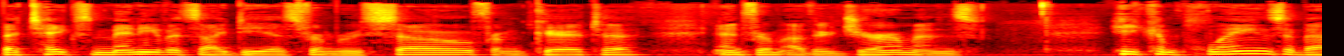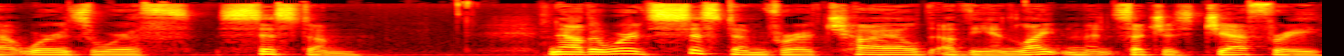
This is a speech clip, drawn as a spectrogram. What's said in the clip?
but takes many of its ideas from Rousseau, from Goethe, and from other Germans. He complains about Wordsworth's system now, the word system for a child of the Enlightenment, such as Jeffrey,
